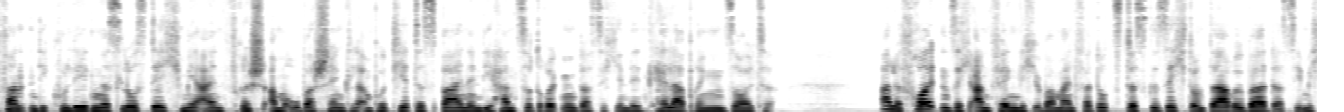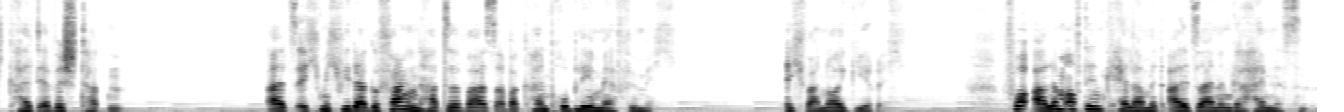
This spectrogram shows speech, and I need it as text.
fanden die Kollegen es lustig, mir ein frisch am Oberschenkel amputiertes Bein in die Hand zu drücken, das ich in den Keller bringen sollte. Alle freuten sich anfänglich über mein verdutztes Gesicht und darüber, dass sie mich kalt erwischt hatten. Als ich mich wieder gefangen hatte, war es aber kein Problem mehr für mich. Ich war neugierig vor allem auf den Keller mit all seinen Geheimnissen.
